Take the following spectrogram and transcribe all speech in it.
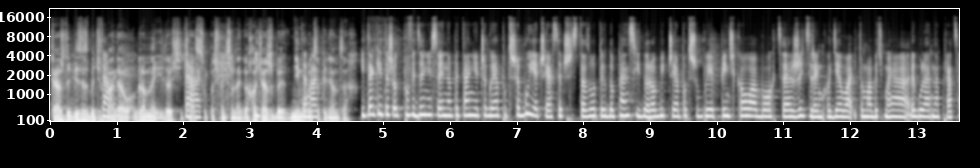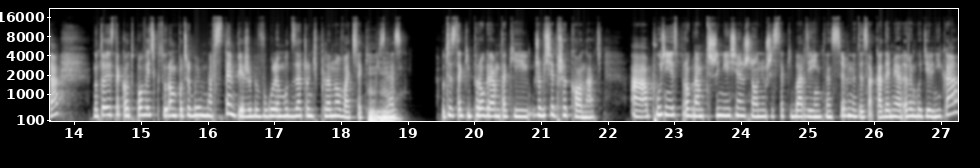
Każdy biznes będzie Tak. wymagał ogromnej ilości Tak. czasu poświęconego, chociażby nie mówiąc tak. o pieniądzach. I takie też odpowiedzenie sobie na pytanie, czego ja potrzebuję, czy ja chcę 300 zł do pensji dorobić, czy ja potrzebuję 5 koła, bo chcę żyć z rękodzieła i to ma być moja regularna praca. No to jest taka odpowiedź, którą potrzebujemy na wstępie, żeby w ogóle móc zacząć planować taki biznes. Bo to jest taki program, taki, żeby się przekonać. A później jest program trzymiesięczny, on już jest taki bardziej intensywny, to jest Akademia Rękodzielnika,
